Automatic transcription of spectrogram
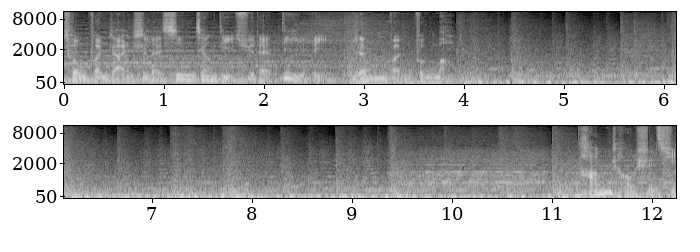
充分展示了新疆地区的地理人文风貌。唐朝时期，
